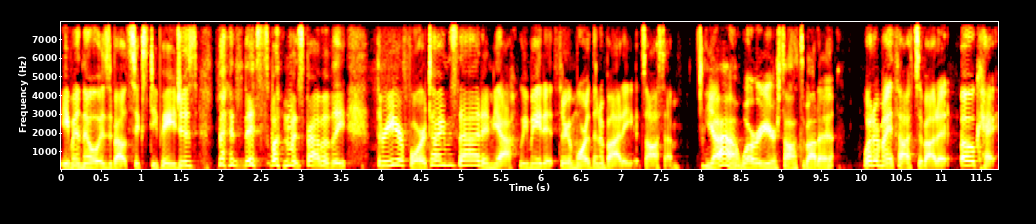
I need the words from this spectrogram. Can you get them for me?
even though it was about 60 pages. But this one was probably three or four times that. And yeah, we made it through more than a body. It's awesome. Yeah. What were your thoughts about it? What are my thoughts about it? Okay.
